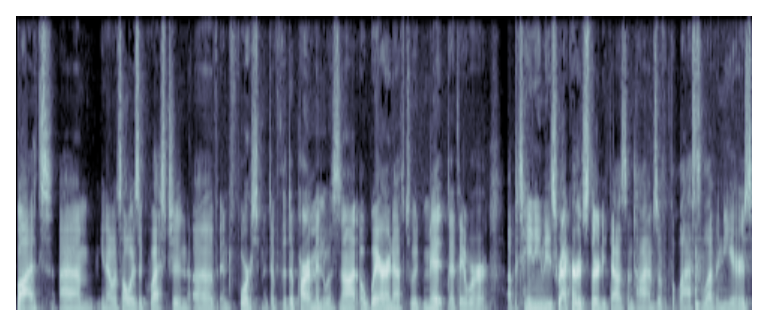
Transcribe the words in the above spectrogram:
But um, you know, it's always a question of enforcement. If the department was not aware enough to admit that they were obtaining these records thirty thousand times over the last eleven years,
